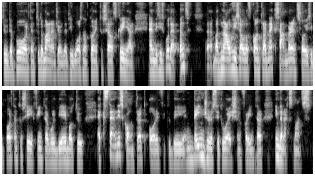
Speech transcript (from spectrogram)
to the board and to the manager that he was not going to sell Skriniar. And this is what happened. Uh, but now he's out of contract next summer. And so it's important to see if Inter will be able to extend his contract or if it could be a dangerous situation for Inter in the next months.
